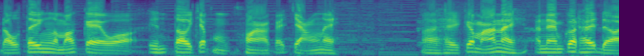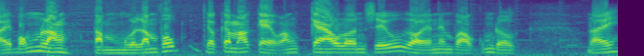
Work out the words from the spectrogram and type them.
đầu tiên là mã kèo uh, inter chấp một hòa cái trận này à, thì cái mã này anh em có thể đợi bóng lăn tầm 15 phút cho cái mã kèo ăn cao lên xíu rồi anh em vào cũng được. Đấy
